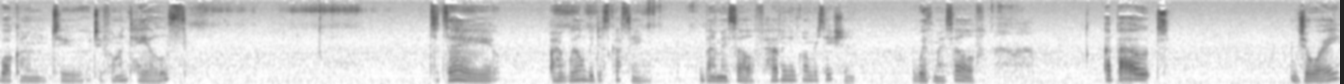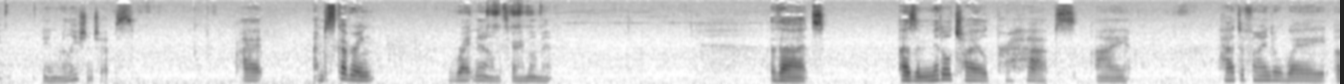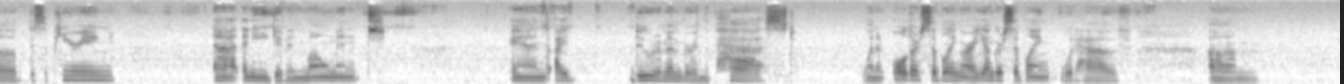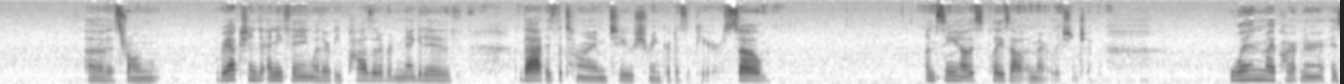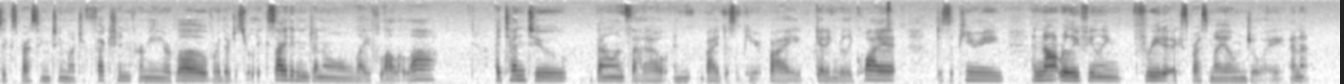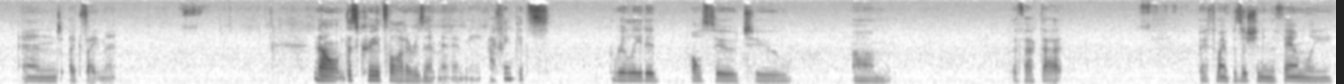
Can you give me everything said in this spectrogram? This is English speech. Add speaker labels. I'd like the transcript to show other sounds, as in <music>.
Speaker 1: welcome to to Fawn Tales. Today, I will be discussing by myself, having a conversation with myself about joy in relationships. I I'm discovering right now in this very moment that as a middle child, perhaps I had to find a way of disappearing at any given moment. And I do remember in the past when an older sibling or a younger sibling would have um, a strong reaction to anything, whether it be positive or negative, that is the time to shrink or disappear. So I'm seeing how this plays out in my relationship. When my partner is expressing too much affection for me or love, or they're just really excited in general, life, la la la, I tend to balance that out and by disappear by getting really quiet, disappearing, and not really feeling free to express my own joy and and excitement. Now, this creates a lot of resentment in me. I think it's related also to um, the fact that with my position in the family,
